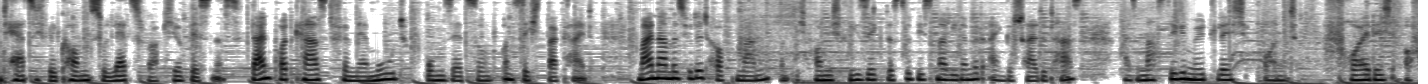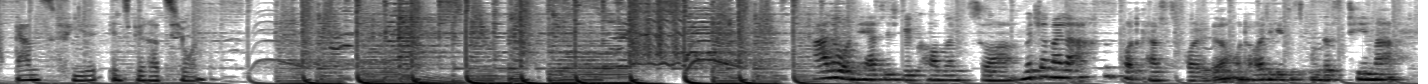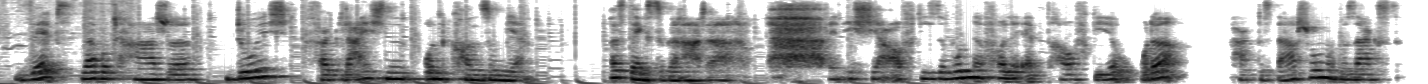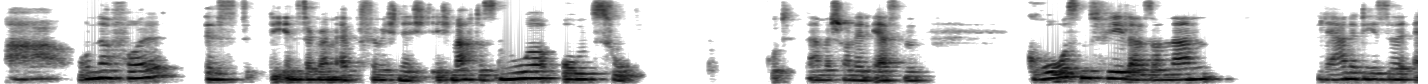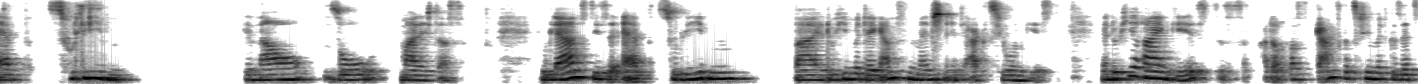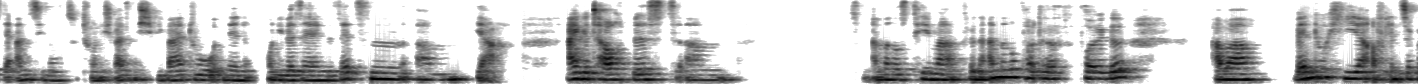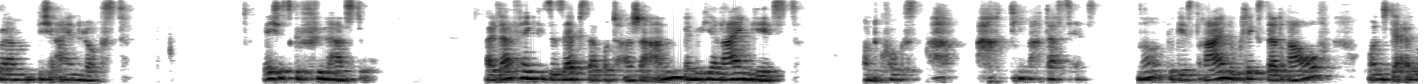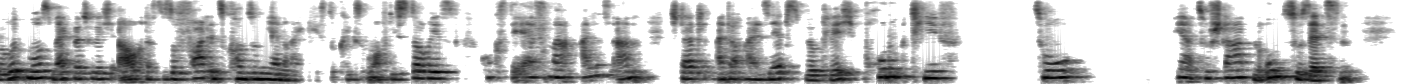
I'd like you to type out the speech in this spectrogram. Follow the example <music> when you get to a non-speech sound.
und herzlich willkommen zu Let's Rock Your Business, dein Podcast für mehr Mut, Umsetzung und Sichtbarkeit. Mein Name ist Judith Hoffmann und ich freue mich riesig, dass du diesmal wieder mit eingeschaltet hast. Also mach's dir gemütlich und freu dich auf ganz viel Inspiration. Hallo und herzlich willkommen zur mittlerweile achten Podcast-Folge. Und heute geht es um das Thema Selbstsabotage durch Vergleichen und Konsumieren. Was denkst du gerade, wenn ich hier auf diese wundervolle App draufgehe, oder? Hakt es da schon und du sagst, ah, wundervoll ist die Instagram-App für mich nicht. Ich mache das nur um zu. Gut, da haben wir schon den ersten großen Fehler, sondern lerne diese App zu lieben. Genau so meine ich das. Du lernst diese App zu lieben, weil du hier mit der ganzen Menscheninteraktion gehst. Wenn du hier reingehst, das hat auch was ganz, ganz viel mit Gesetz der Anziehung zu tun. Ich weiß nicht, wie weit du in den universellen Gesetzen ähm, ja, eingetaucht bist. Ähm, das ist ein anderes Thema für eine andere Podcast-Folge. Aber wenn du hier auf Instagram dich einloggst, welches Gefühl hast du? Weil da fängt diese Selbstsabotage an, wenn du hier reingehst und guckst, ach, die macht das jetzt. Ne? Du gehst rein, du klickst da drauf und der Algorithmus merkt natürlich auch, dass du sofort ins Konsumieren reingehst. Du klickst um auf die Stories, guckst dir erstmal alles an, statt einfach mal selbst wirklich produktiv zu ja, zu starten, umzusetzen,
